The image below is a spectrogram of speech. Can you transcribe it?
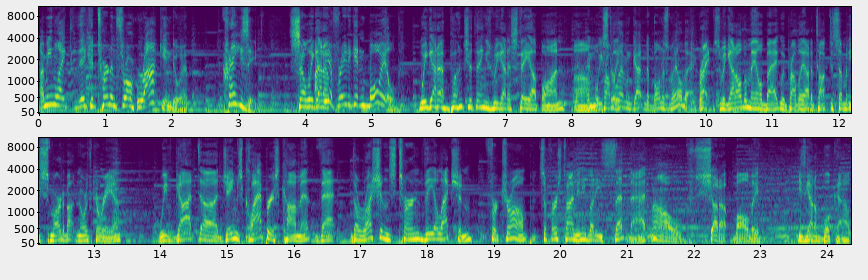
I mean like they could turn and throw a rock into it. Crazy. So we got be afraid of getting boiled. We got a bunch of things we got to stay up on, um, and we'll still probably- haven't gotten to bonus mailbag. Right. So we got all the mailbag. We probably ought to talk to somebody smart about North Korea. We've got uh, James Clapper's comment that the Russians turned the election for Trump. It's the first time anybody's said that. Oh, shut up, Baldy. He's got a book out.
